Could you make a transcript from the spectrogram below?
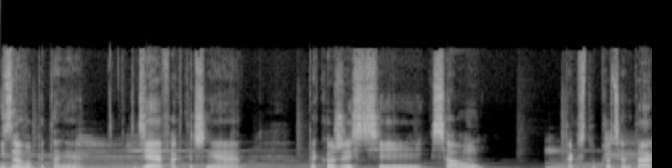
I znowu pytanie, gdzie faktycznie te korzyści są, tak w 100%,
